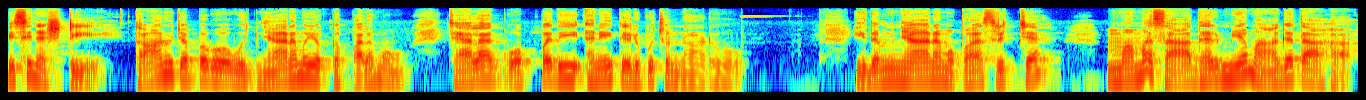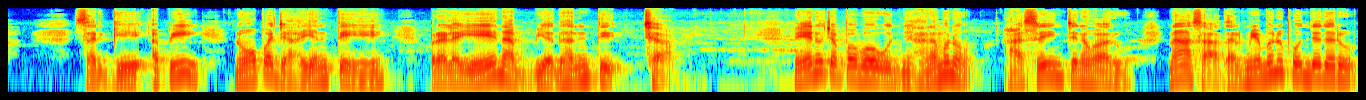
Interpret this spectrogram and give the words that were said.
విసినష్టి. తాను చెప్పబోవు జ్ఞానము యొక్క ఫలము చాలా గొప్పది అని తెలుపుచున్నాడు. ఇదం జ్ఞానముపాశ్రిత్య మమ సాధర్మ్యమాగతా. సర్గే అపి నోపజాయంతే ప్రళయేన వ్యధంతి చ. నేను చెప్పబోవు జ్ఞానమును ఆశ్రయించిన వారు నా సాధర్మ్యమును పొందెదరు.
